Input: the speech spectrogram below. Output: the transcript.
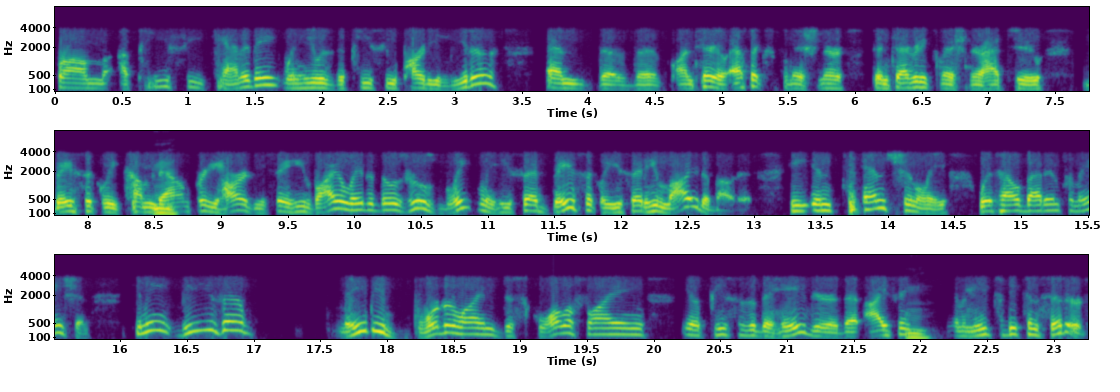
from a PC candidate when he was the PC party leader and the the Ontario Ethics Commissioner, the Integrity Commissioner, had to basically come hmm. down pretty hard and say he violated those rules blatantly. He said basically he said he lied about it. He intentionally withheld that information. To me, these are maybe borderline disqualifying you know pieces of behavior that I think hmm. you know, need to be considered.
